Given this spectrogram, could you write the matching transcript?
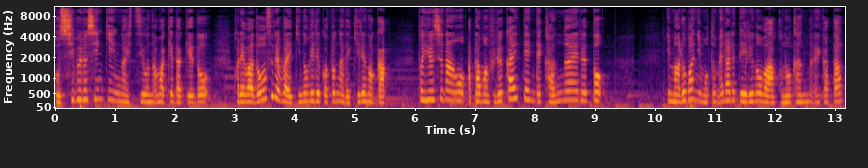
ポッシブルシンキングが必要なわけだけど、これはどうすれば生き延びることができるのか？という手段を頭フル回転で考えると今ロバに求められているのはこの考え方。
